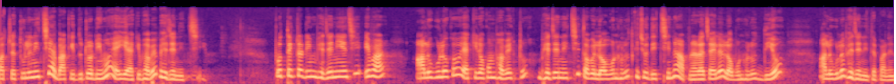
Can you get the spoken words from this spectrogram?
পাত্রে তুলে নিচ্ছি আর বাকি দুটো ডিমও এই একইভাবে ভেজে নিচ্ছি। প্রত্যেকটা ডিম ভেজে নিয়েছি। এবার আলুগুলোকেও একই রকমভাবে একটু ভেজে নিচ্ছি। তবে লবণ, হলুদ কিছু দিচ্ছি না। আপনারা চাইলে লবণ, হলুদ দিয়েও আলুগুলো ভেজে নিতে পারেন।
